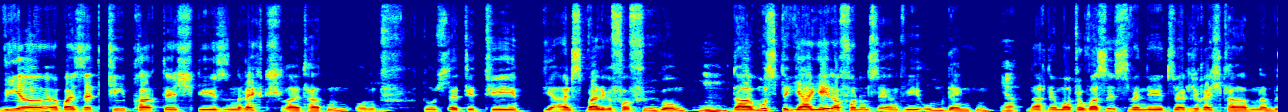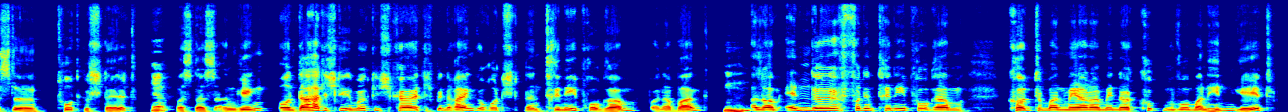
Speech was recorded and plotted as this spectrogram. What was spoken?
wir bei ZT praktisch diesen Rechtsstreit hatten und durch ZTT die einstweilige Verfügung. Mhm. Da musste ja jeder von uns irgendwie umdenken. Ja. Nach dem Motto, was ist, wenn die jetzt wirklich recht haben, dann bist du totgestellt, ja. was das anging. Und da hatte ich die Möglichkeit, ich bin reingerutscht in ein Trainee-Programm bei einer Bank. Mhm. Also am Ende von dem Trainee-Programm konnte man mehr oder minder gucken, wo man hingeht.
